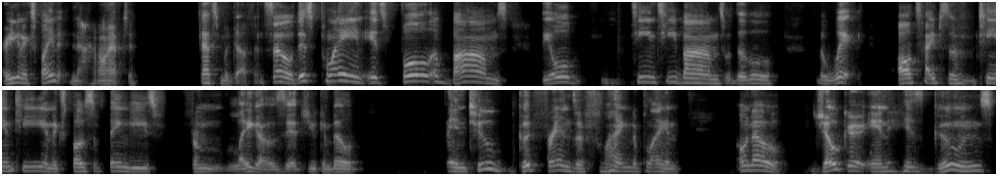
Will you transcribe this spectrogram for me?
Are you gonna explain it? No, I don't have to. That's MacGuffin. So this plane is full of bombs. The old TNT bombs with the little the wick, all types of TNT and explosive thingies from Legos that you can build. And two good friends are flying the plane. Oh no, Joker and his goons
